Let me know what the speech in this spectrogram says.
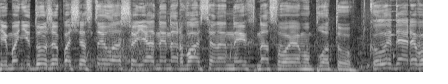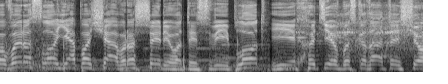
і мені дуже пощастило, що я не нарвався на них на своєму плоту. Коли дерево виросло, я почав розширювати свій плот і хотів би сказати, що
